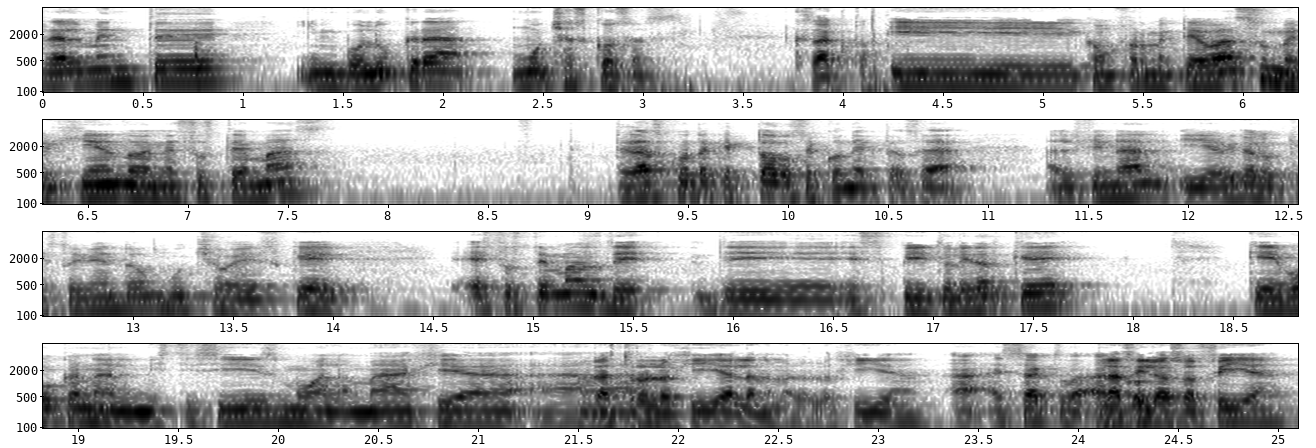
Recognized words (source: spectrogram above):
realmente involucra muchas cosas. Exacto. Y conforme te vas sumergiendo en estos temas, te das cuenta que todo se conecta. O sea, al final, y ahorita lo que estoy viendo mucho es que estos temas de, de espiritualidad que, que evocan al misticismo, a la magia, a La astrología, la numerología, a- exacto, a la filosofía.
